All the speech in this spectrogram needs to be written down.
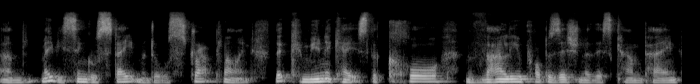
um, maybe single statement or strapline that communicates the core value proposition of this campaign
